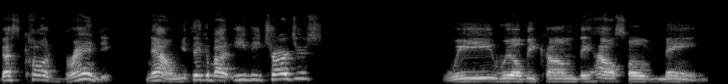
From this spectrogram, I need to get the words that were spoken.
That's called branding. Now, when you think about EV chargers, we will become the household name.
